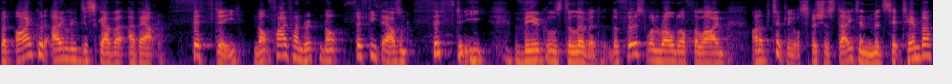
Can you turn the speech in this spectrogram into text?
but I could only discover about 50, not 500, not 50,000, 50 vehicles delivered. The first one rolled off the line on a particularly auspicious date in mid September,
